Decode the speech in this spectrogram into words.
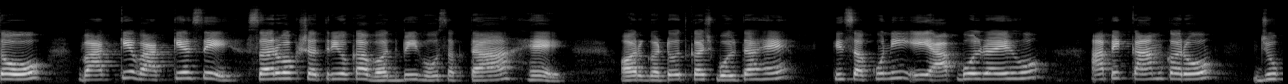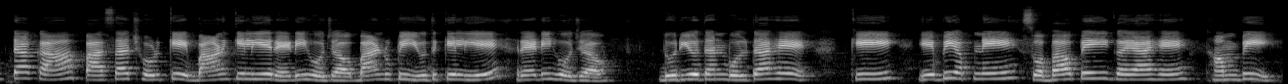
तो वाक्य वाक्य से सर्व क्षत्रियों का वध भी हो सकता है। और घटोत्कच बोलता है कि, शकुनी, ये आप बोल रहे हो। आप एक काम करो जुकटा का पासा छोड़ के बाण के लिए रेडी हो जाओ। बाण रूपी युद्ध के लिए रेडी हो जाओ। दुर्योधन बोलता है कि ये भी अपने स्वभाव पे ही गया है। हम भी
